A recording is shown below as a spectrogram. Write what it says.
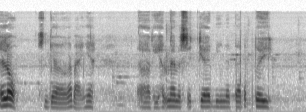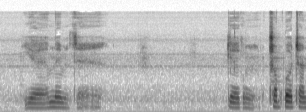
Hello, xin chào các bạn nha. À, Thì hôm nay mình sẽ chơi Binata Party. Và hôm nay mình sẽ chơi cùng Chomper Chan.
